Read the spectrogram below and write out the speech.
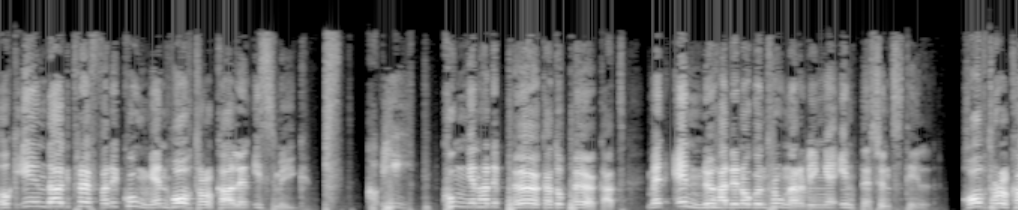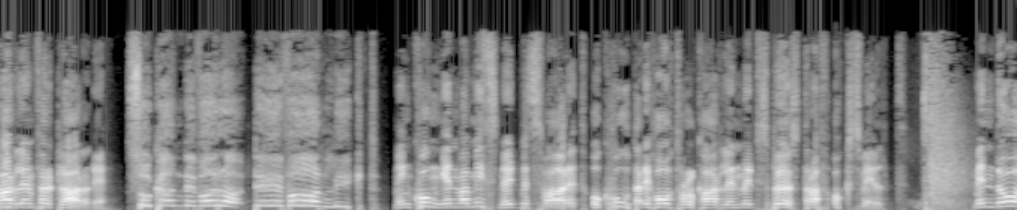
och en dag träffade kungen hovtrollkarlen i smyg. Psst, kom hit! Kungen hade pökat och pökat, men ännu hade någon tronarvinge inte synts till. Hovtrollkarlen förklarade. Så kan det vara, det är vanligt. Men kungen var missnöjd med svaret och hotade hovtrollkarlen med spöstraff och svält. Men då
